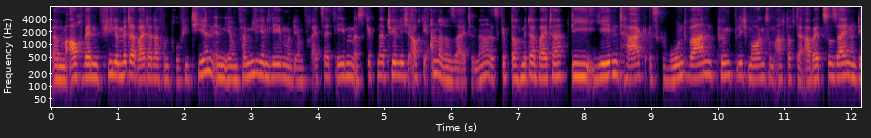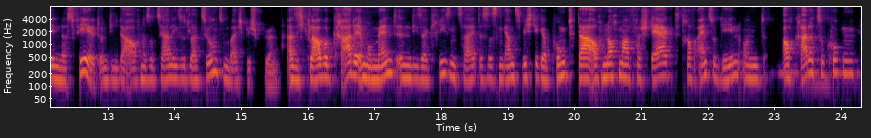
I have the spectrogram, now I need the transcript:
ähm, auch wenn viele Mitarbeiter davon profitieren in ihrem Familienleben und ihrem Freizeitleben, es gibt natürlich auch die andere Seite. Ne? Es gibt auch Mitarbeiter, die jeden Tag es gewohnt waren, pünktlich morgens um acht auf der Arbeit zu sein und denen das fehlt und die da auch eine soziale Isolation zum Beispiel spüren. Also ich glaube, gerade im Moment in dieser Krisenzeit ist es ein ganz wichtiger Punkt, da auch nochmal verstärkt drauf einzugehen und auch gerade zu gucken,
